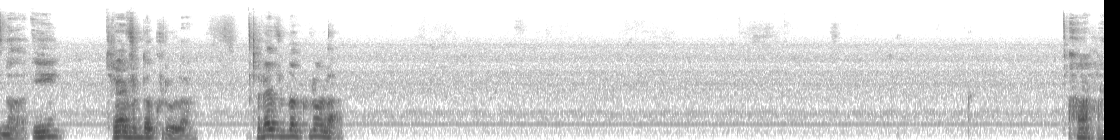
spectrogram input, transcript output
No i trefl do króla. Trefl do króla. Aha,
